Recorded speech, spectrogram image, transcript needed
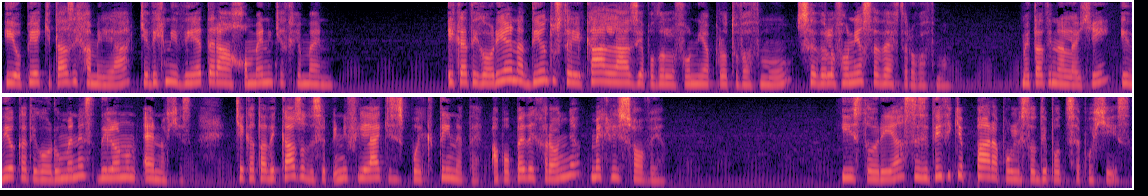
η οποία κοιτάζει χαμηλά και δείχνει ιδιαίτερα αγχωμένη και θλιμμένη. Η κατηγορία εναντίον τους τελικά αλλάζει από δολοφονία πρώτου βαθμού σε δολοφονία σε δεύτερο βαθμό. Μετά την αλλαγή, οι δύο κατηγορούμενες δηλώνουν ένοχες και καταδικάζονται σε ποινή φυλάκισης που εκτείνεται από 5 χρόνια μέχρι ισόβια. Η ιστορία συζητήθηκε πάρα πολύ στον τύπο της εποχής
